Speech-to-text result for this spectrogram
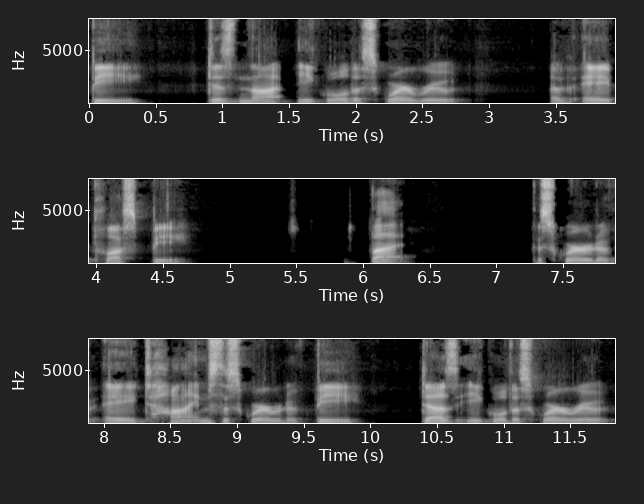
b does not equal the square root of a plus b. But the square root of a times the square root of b does equal the square root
